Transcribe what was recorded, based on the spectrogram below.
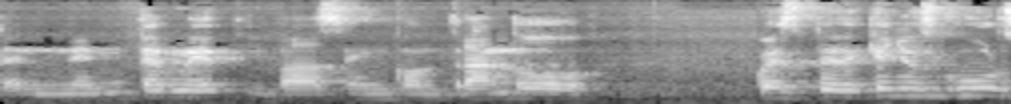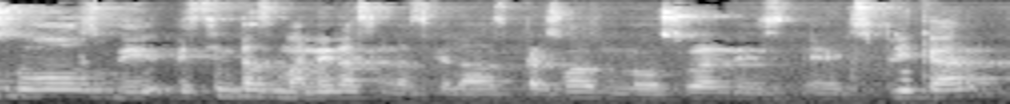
en, en internet y vas encontrando pues pequeños cursos, distintas maneras en las que las personas lo suelen explicar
